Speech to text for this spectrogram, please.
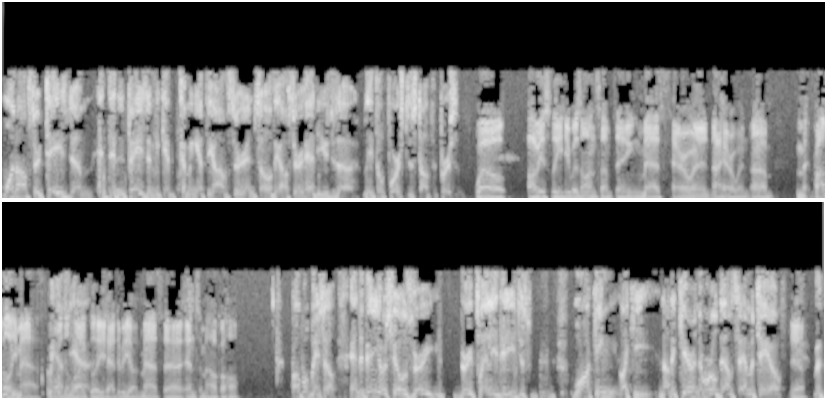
one officer tased him. It didn't phase him. He kept coming at the officer, and so the officer had to use uh, lethal force to stop the person. Well, obviously he was on something meth, heroin, not heroin. Um, Probably meth. More than yeah. likely, he had to be on meth uh, and some alcohol. Probably so. And the video shows very, very plainly that he just walking like he not a care in the world down San Mateo. Yeah. With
